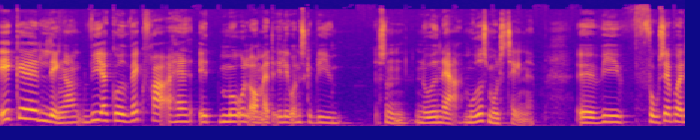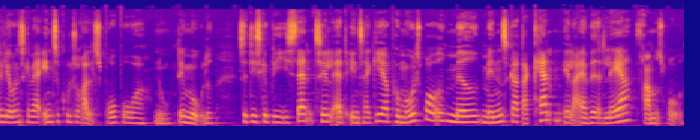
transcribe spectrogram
Ikke længere. Vi er gået væk fra at have et mål om, at eleverne skal blive sådan noget nær modersmålstagende. Øh, vi fokuserer på, at eleverne skal være interkulturelle sprogbrugere nu. Det er målet. Så de skal blive i stand til at interagere på målsproget med mennesker, der kan eller er ved at lære fremmedsproget.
